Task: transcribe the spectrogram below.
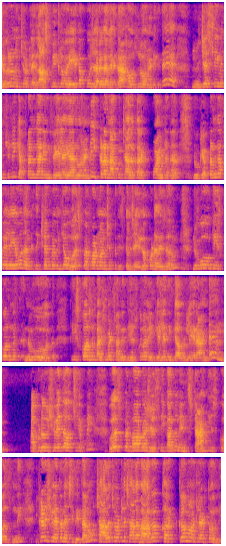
ఎవరు నుంచోట్లేదు లాస్ట్ వీక్లో ఏ తప్పు జరగలేదా? హౌస్లో అని అడిగితే జస్టీ జెస్సీ నుంచి కెప్టెన్గా నేను ఫెయిల్ అయ్యాను అని అంటే ఇక్కడ నాకు చాలా కరెక్ట్ పాయింట్ అన్నారు. నువ్వు కెప్టెన్గా ఫెయిల్ అయ్యావు దానికి శిక్ష అనుభవించావు వర్స్ట్ పెర్ఫార్మెన్స్ చెప్పి తీసుకెళ్ళి జైల్లో కూడా వేశారు. నువ్వు తీసుకోవాల్సిన నువ్వు తీసుకోవాల్సిన పనిష్మెంట్స్ అన్ని తీసుకున్నావు ఇంకెళ్ళేది ఇంకెవరు లేరా అంటే అప్పుడు శ్వేత వచ్చి చెప్పి వర్స్ట్ పెర్ఫార్మెన్స్ జెస్సీ కాదు నేను స్టాండ్ తీసుకోవాల్సింది. ఇక్కడ శ్వేత నచ్చింది. తను చాలా చోట్ల చాలా బాగా కరెక్ట్గా మాట్లాడుతోంది.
